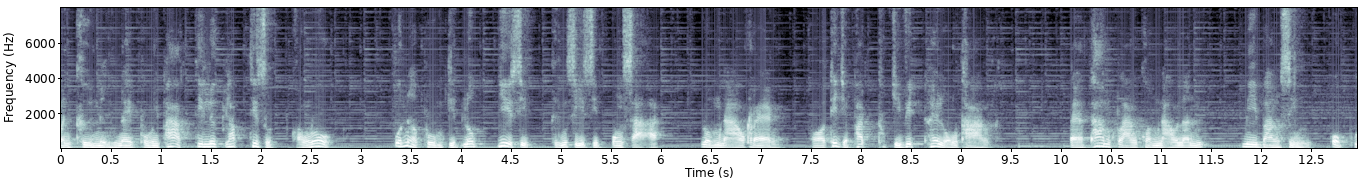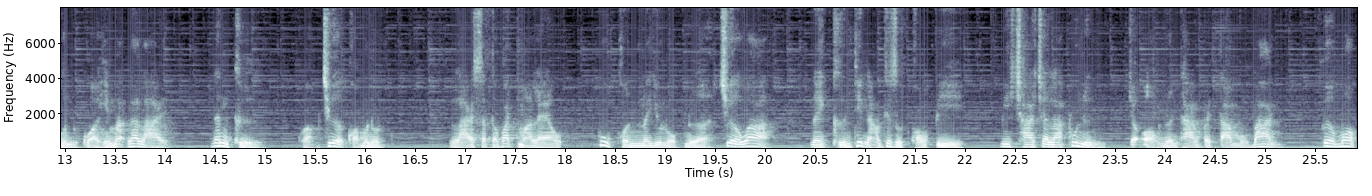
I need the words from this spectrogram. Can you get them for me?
มันคือหนึ่งในภูมิภาคที่ลึกลับที่สุดของโลก อุณหภูมิติดลบ 20ถึง40 องศา ลมหนาวแรง พอที่จะพัดทุกชีวิตให้หลงทาง แต่ท่ามกลางความหนาวนั้น มีบางสิ่งอบอุ่นกว่าหิมะละลาย นั่นคือความเชื่อของมนุษย์ หลายศตวรรษมาแล้ว ผู้คนในยุโรปเหนือเชื่อว่าในคืนที่หนาวที่สุดของปี มีชายชราผู้หนึ่งจะออกเดินทางไปตามหมู่บ้าน เพื่อมอบ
